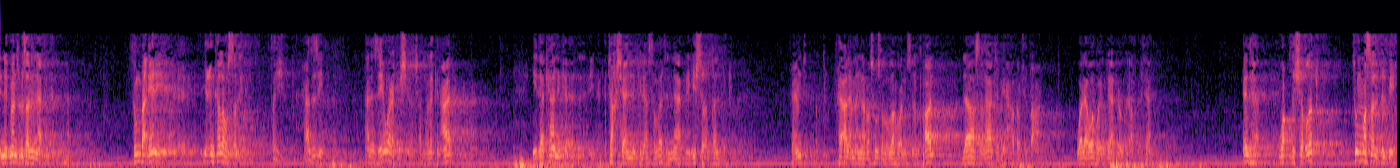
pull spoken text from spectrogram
إنك ما أنت مصلي النافلة. نعم. ثم بعدين يعنك الله وتصلي طيب هذا زين. هذا زين ولا في شيء إن شاء الله. لكن عاد إذا كان تخشى انك اذا صليت النافله يشتغل قلبك. فهمت؟ فاعلم أن الرسول صلى الله عليه وسلم قال لا صلاة بحضرة الطعام ولا وهو يدافعه الأخبثان اذهب واقضي شغلك ثم صل في البيت.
